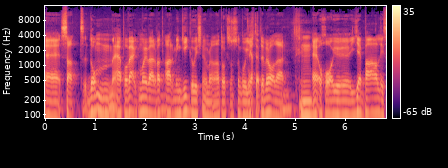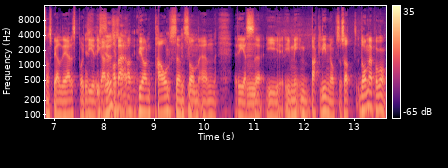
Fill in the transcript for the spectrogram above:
Eh, så att de är på väg. De har ju värvat Armin Gigovic nu bland annat också som går Just det. jättebra där. Eh, och har ju Jebali som spelade i Elfsborg tidigare. just Har det. värvat Björn Paulsen som en rese i, i min backlinjen också. Så att de är på gång.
